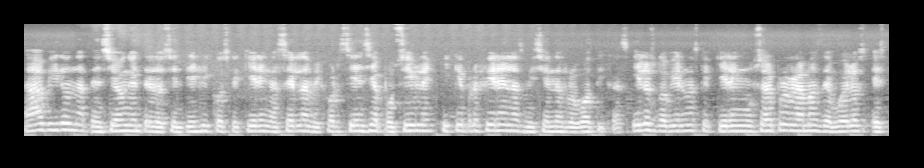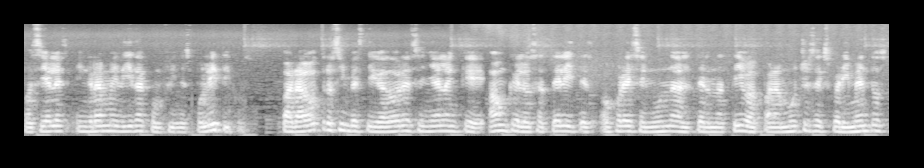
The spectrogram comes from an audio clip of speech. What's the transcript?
Ha habido una tensión entre los científicos que quieren hacer la mejor ciencia posible y que prefieren las misiones robóticas, y los gobiernos que quieren usar programas de vuelos espaciales en gran medida con fines políticos. Para otros investigadores señalan que, aunque los satélites ofrecen una alternativa para muchos experimentos,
